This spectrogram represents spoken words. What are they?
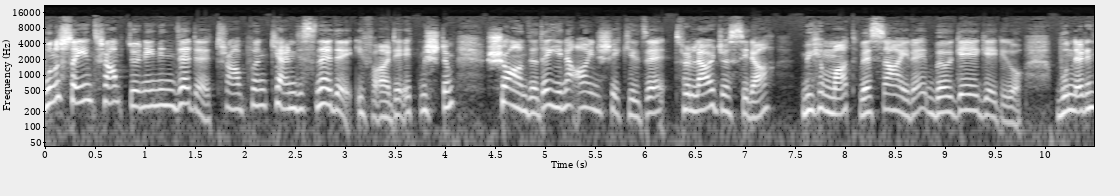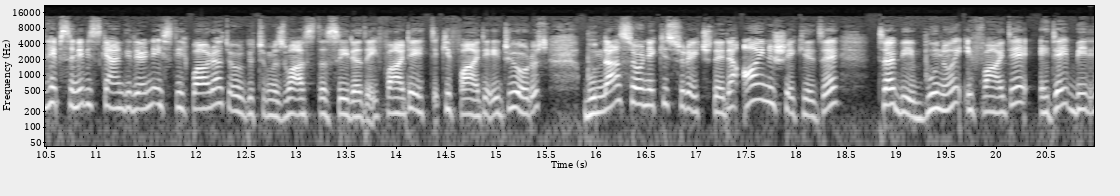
bunu Sayın Trump döneminde de Trump'ın kendisine de ifade etmiştim. Şu anda da yine aynı şekilde tırlarca silah mühimmat vesaire bölgeye geliyor. Bunların hepsini biz kendilerini istihbarat örgütümüz vasıtasıyla da ifade ettik, ifade ediyoruz. Bundan sonraki süreçte de aynı şekilde tabii bunu ifade edebil,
